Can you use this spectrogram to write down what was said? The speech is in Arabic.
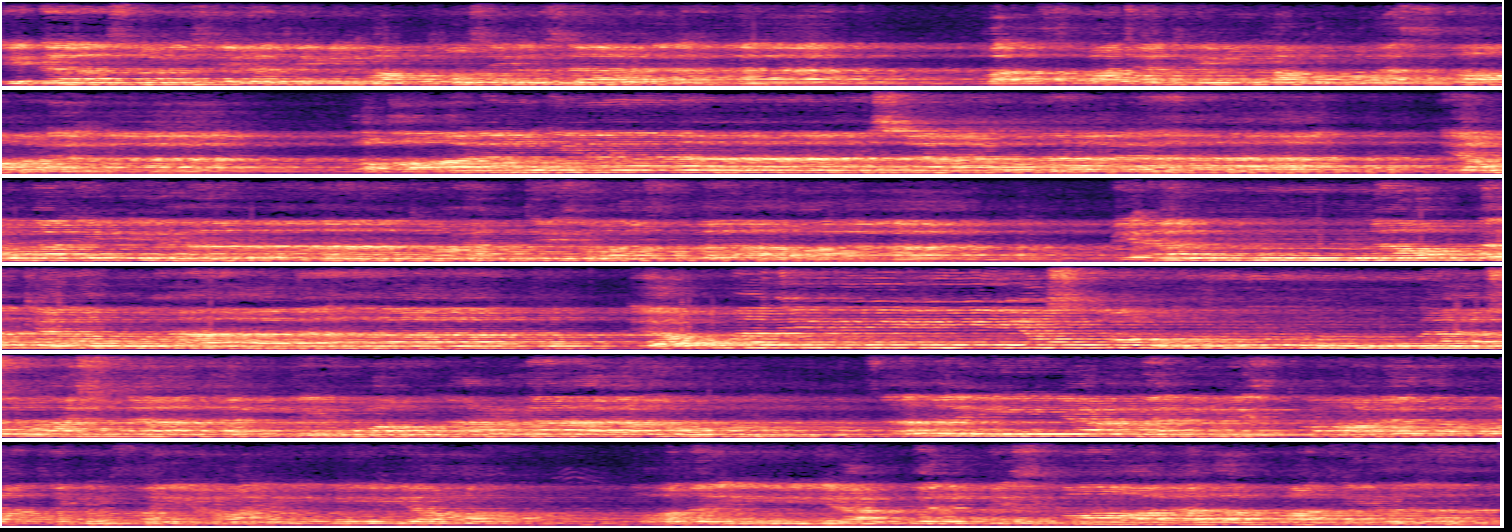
إذا سلسلت الأرض زلزالها وأخرجت الأرض أثقالها يعمل مثقال ذرة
